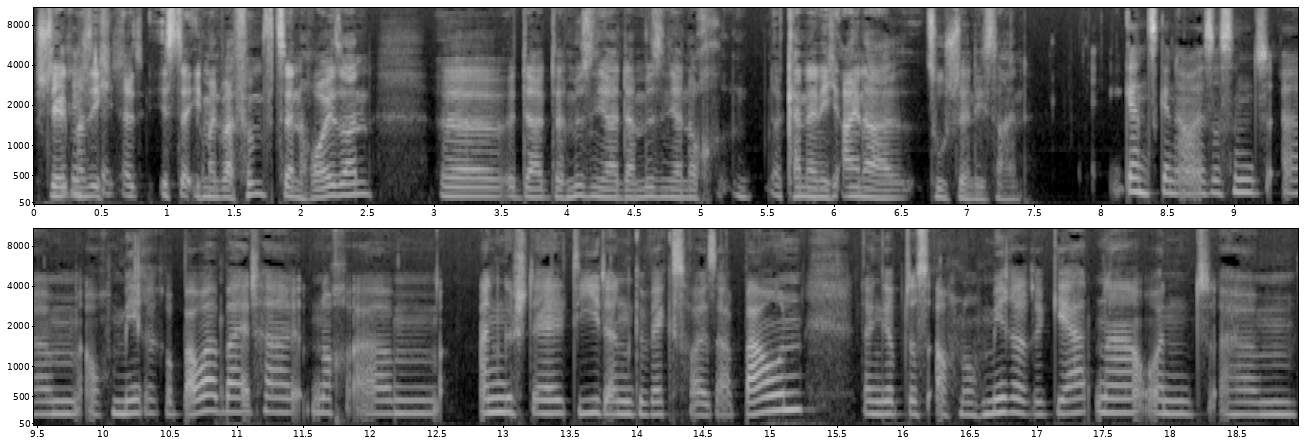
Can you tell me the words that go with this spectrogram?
stellt man sich, also ist da, ich meine, bei 15 Häusern äh, da, da müssen ja, da müssen ja noch, da kann ja nicht einer zuständig sein. Ganz genau. Also es sind ähm, auch mehrere Bauarbeiter noch ähm, angestellt, die dann Gewächshäuser bauen. Dann gibt es auch noch mehrere Gärtner und ähm,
